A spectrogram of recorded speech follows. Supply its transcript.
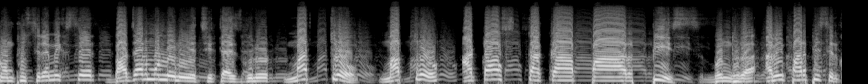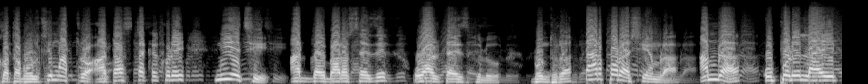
কম্পো সিরামিক্স এর বাজার মূল্য নিয়েছি টাইলসগুলোর মাত্র মাত্র আটাশ টাকা পার পিস বন্ধুরা, আমি পার পিসের কথা বলছি, মাত্র আটাশ টাকা করে নিয়েছি। আট বাই বারো সাইজের ওয়াল টাইলসগুলো বন্ধুরা, তারপর আসি আমরা। আমরা উপরে লাইট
